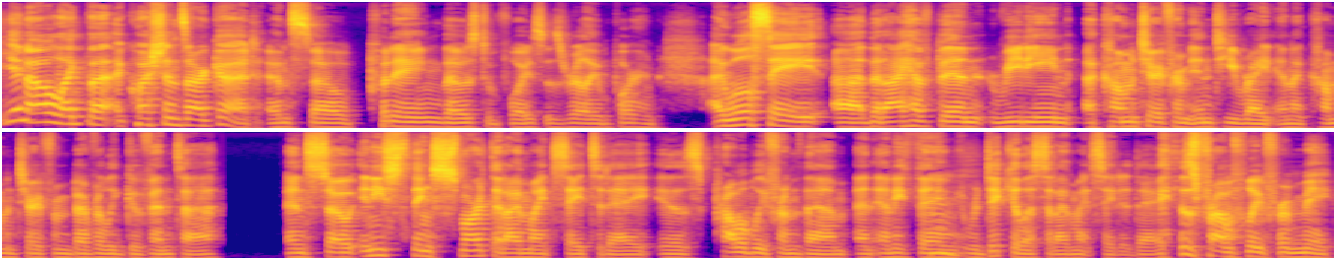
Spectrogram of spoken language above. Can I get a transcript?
you know, like the questions are good, and so putting those to voice is really important. I will say uh, that I have been reading a commentary from N.T. Wright and a commentary from Beverly Gaventa. And so anything smart that I might say today is probably from them, and anything ridiculous that I might say today is probably from me.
